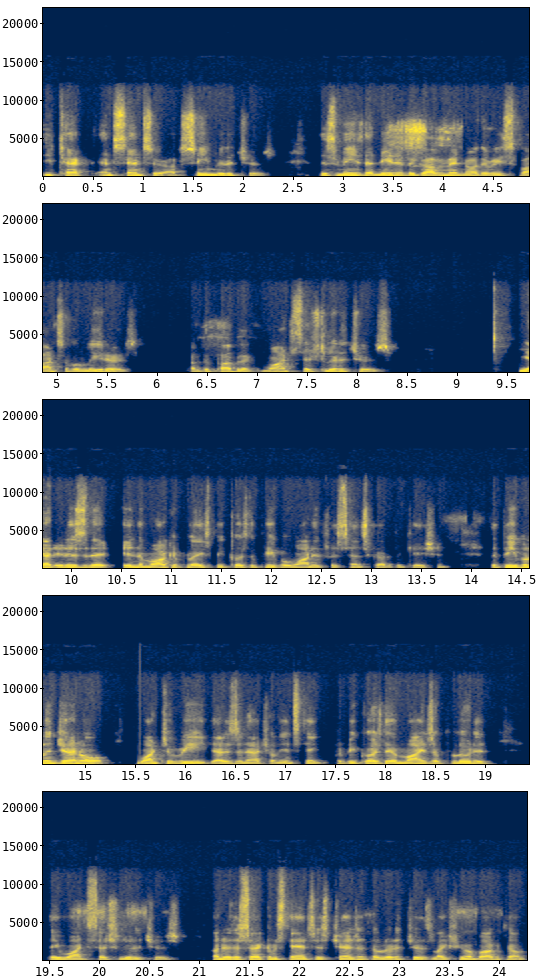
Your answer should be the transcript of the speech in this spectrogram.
detect, and censor obscene literatures. This means that neither the government nor the responsible leaders of the public want such literatures Yet it is the, in the marketplace because the people want it for sense gratification. The people in general want to read. That is a natural instinct. But because their minds are polluted, they want such literatures. Under the circumstances, transcendental literatures like Srimad Bhagavatam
